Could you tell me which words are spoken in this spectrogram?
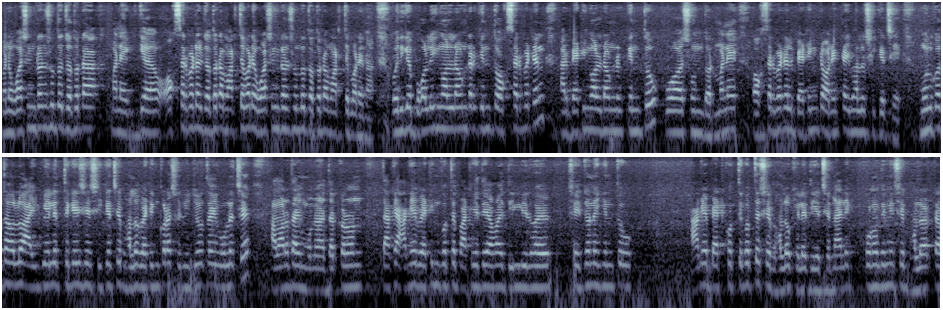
মানে ওয়াশিংটন সুন্দর যতটা মানে অক্সার প্যাটেল যতটা মারতে পারে, ওয়াশিংটন সুন্দর ততটা মারতে পারে না। ওইদিকে বোলিং অলরাউন্ডার কিন্তু অক্সার প্যাটেল আর ব্যাটিং অলরাউন্ডার কিন্তু সুন্দর। মানে অক্সার প্যাটেল ব্যাটিংটা অনেকটাই ভালো শিখেছে। মূল কথা হলো আইপিএলের থেকে সে শিখেছে, ভালো ব্যাটিং করা সে নিজেও তাই বলেছে, আমারও তাই মনে হয়। তার কারণ তাকে আগে ব্যাটিং করতে পাঠিয়ে দেওয়া হয় দিল্লির হয়ে, সেই জন্যই কিন্তু আগে ব্যাট করতে করতে সে ভালো খেলে দিয়েছে। নাহলে কোনো দিনই সে ভালো একটা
